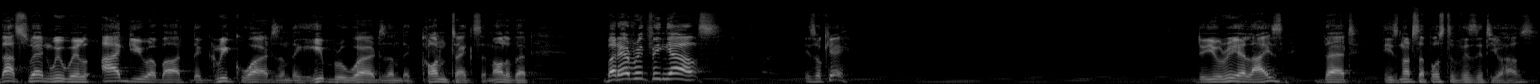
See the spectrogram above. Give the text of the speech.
that's when we will argue about the Greek words and the Hebrew words and the context and all of that. But everything else is okay. Do you realize that he's not supposed to visit your house?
